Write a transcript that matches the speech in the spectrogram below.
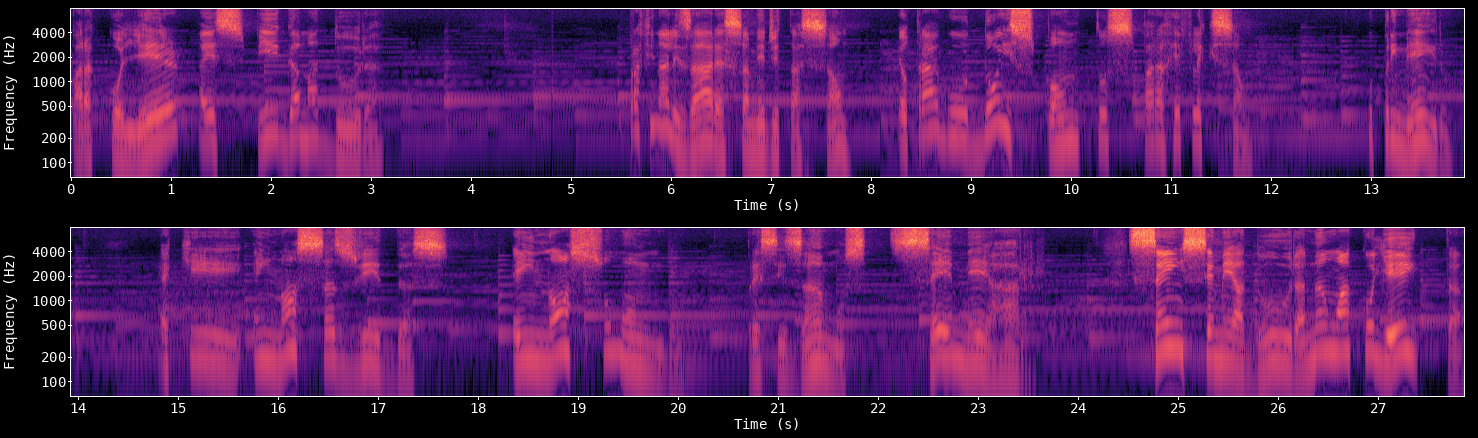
para colher a espiga madura. Para finalizar essa meditação, eu trago dois pontos para reflexão. O primeiro é que em nossas vidas, em nosso mundo, precisamos semear. Sem semeadura não há colheita.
